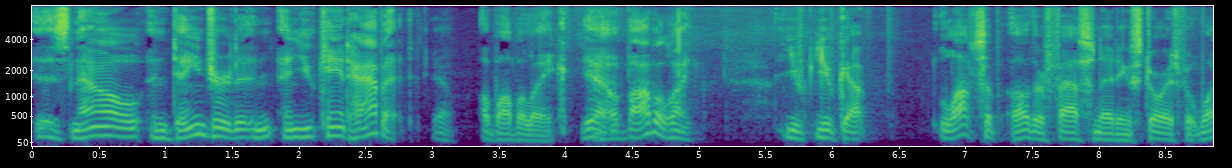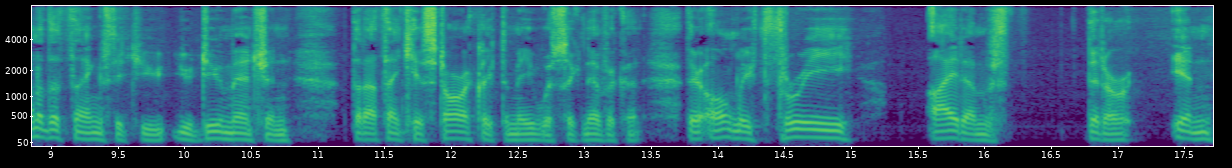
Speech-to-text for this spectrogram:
is now endangered and, and, you can't have it. Yeah, a bobolink. Yeah, a bobolink. You've, you've got lots of other fascinating stories, but one of the things that you, you do mention that I think historically to me was significant, there are only three items that are in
